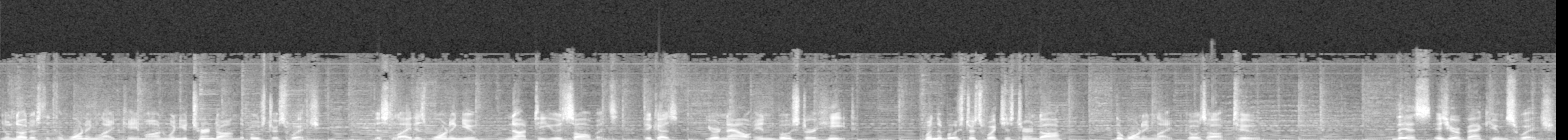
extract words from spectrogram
You'll notice that the warning light came on when you turned on the booster switch. This light is warning you not to use solvents because you're now in booster heat. When the booster switch is turned off, the warning light goes off too. This is your vacuum switch.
